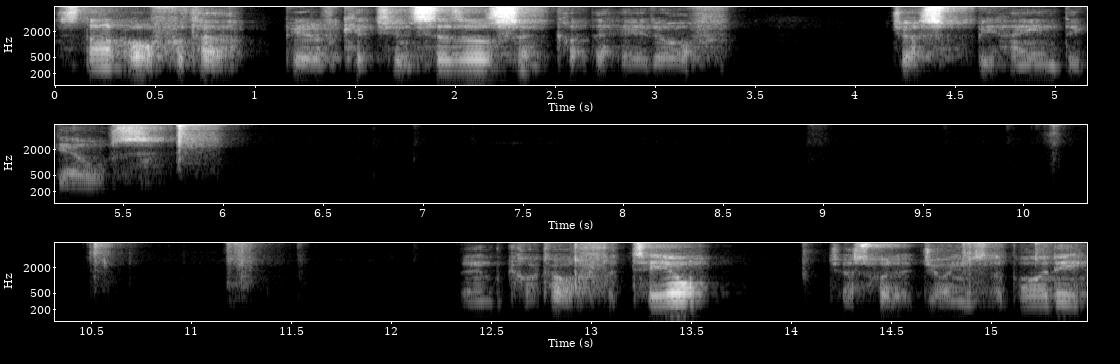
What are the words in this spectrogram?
Start off with a pair of kitchen scissors and cut the head off just behind the gills. Then cut off the tail just where it joins the body.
